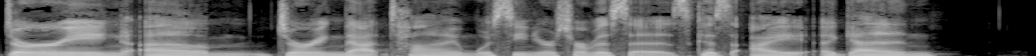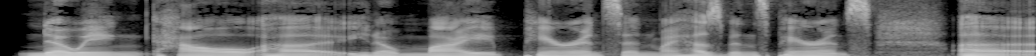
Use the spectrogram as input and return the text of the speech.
during um, during that time with senior services because I again knowing how uh, you know my parents and my husband's parents uh,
